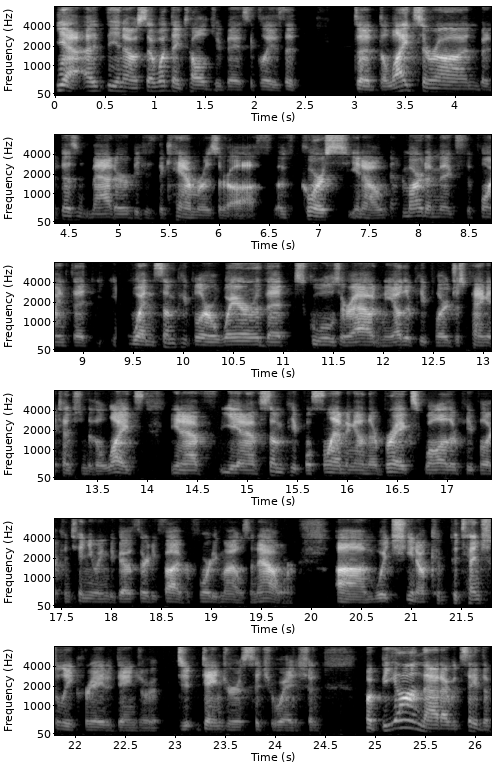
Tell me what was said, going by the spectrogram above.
Yeah. You know, so what they told you basically is that the, the lights are on, but it doesn't matter because the cameras are off. Of course, you know, Marta makes the point that when some people are aware that schools are out and the other people are just paying attention to the lights, you have you have some people slamming on their brakes while other people are continuing to go 35 or 40 miles an hour, um, which you know could potentially create a danger, d- dangerous situation. But beyond that, I would say the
